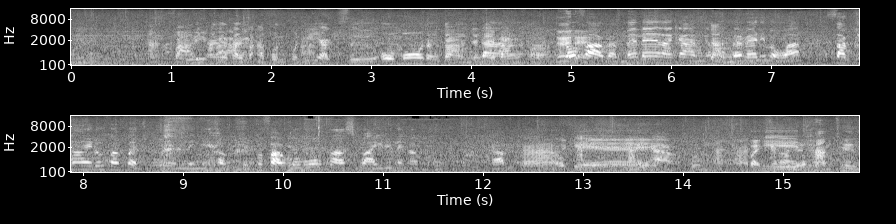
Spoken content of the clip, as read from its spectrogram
อืมอะฝากอีกครั้งนะครับฝากคนคนที่อยากซื้อโอโมต่างๆ ยังไงบ้างครับได้ก็ได้ฝากแบบแม่ๆละกันครับผมจ้ะแม่ๆที่บอกว่าตักผ้าให้ลูกตอนเปิดเทอมอะไรอย่างเงี้ยครับ ก็ฝากโอโมพลัสไว้ด้วยนะครับผม ครับค่ะโอเคได้ครับผมอะค่ะไปครับพี่ถามถึง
